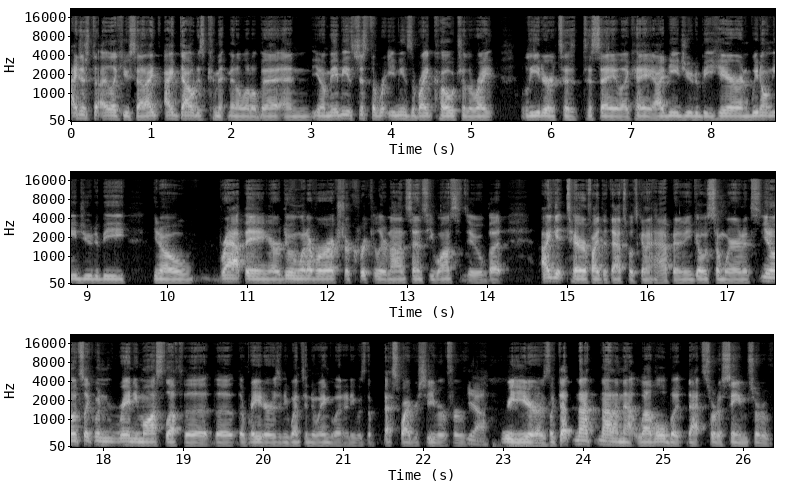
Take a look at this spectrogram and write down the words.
I just I, like you said, I, I doubt his commitment a little bit, and you know maybe it's just the he needs the right coach or the right leader to to say like, hey, I need you to be here, and we don't need you to be you know rapping or doing whatever extracurricular nonsense he wants to do. But I get terrified that that's what's going to happen. And he goes somewhere, and it's you know, it's like when Randy Moss left the the the Raiders and he went to New England and he was the best wide receiver for yeah. three years. Like that, not not on that level, but that sort of same sort of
